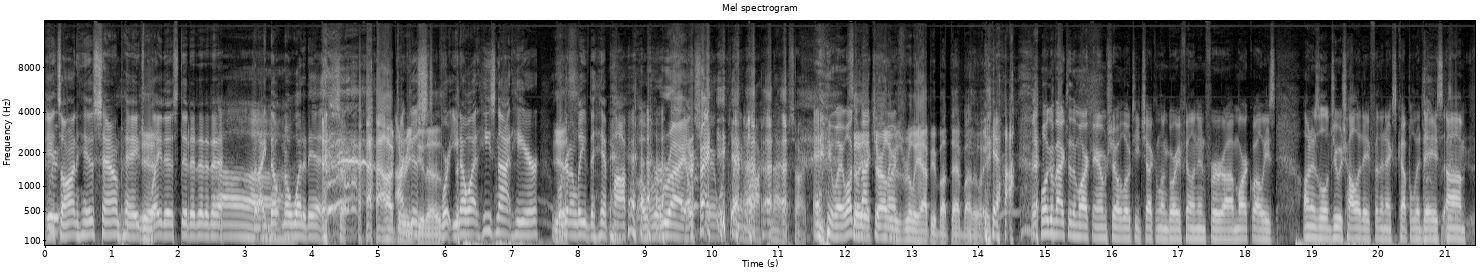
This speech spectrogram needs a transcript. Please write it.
it's on his sound page. Yeah. Play this, da da da da da. but I don't know what it is. So I'll have to I'm redo just. those. We're, you know what? He's not here. Yes. We're gonna leave the hip hop over Right, elsewhere. right. We're playing rock tonight. I'm sorry. anyway, welcome so yeah, back to the Charlie Mark- was really happy about that, by the way. yeah. Welcome back to the Mark Arum Show. Low T, Chuck, and Longoria filling in for uh, Mark while he's on his little Jewish holiday for the next couple of days. Um,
